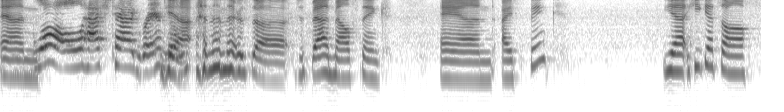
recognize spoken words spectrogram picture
and Lol, hashtag random. yeah, and then there's uh just bad mouth sync, and I think, yeah, he gets off.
